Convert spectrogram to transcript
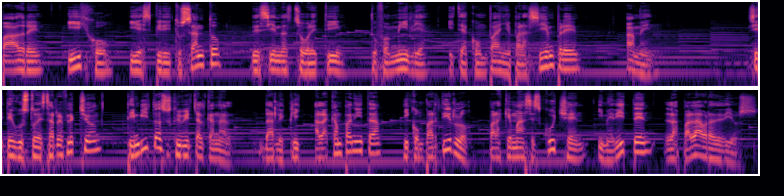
Padre, Hijo y Espíritu Santo, descienda sobre ti, tu familia y te acompañe para siempre. Amén. Si te gustó esta reflexión, te invito a suscribirte al canal, darle clic a la campanita y compartirlo para que más escuchen y mediten la palabra de Dios.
